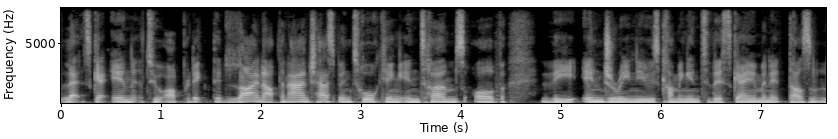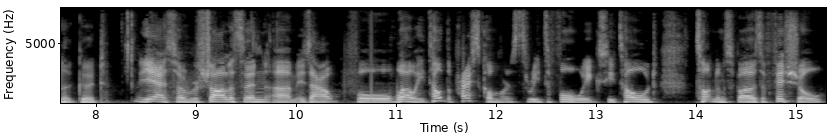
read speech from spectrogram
Let's get into our predicted lineup. And Ange has been talking in terms of the injury news coming into this game, and it doesn't look good. Yeah, so Richarlison um, is out for, well, he told the press conference three to four weeks. He told Tottenham Spurs official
